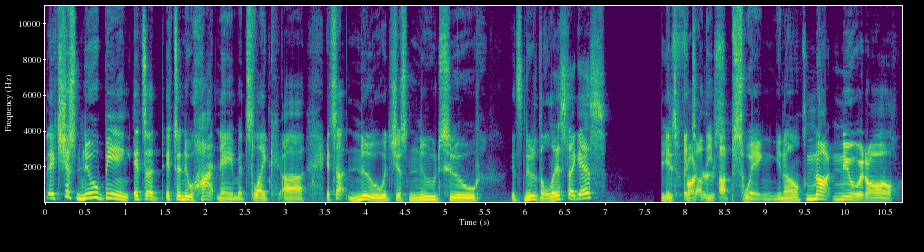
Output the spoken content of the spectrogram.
It's just new being. It's a it's a new hot name. It's like uh, it's not new. It's just new to. It's new to the list, I guess. These It's, it's on the upswing. You know. It's not new at all.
